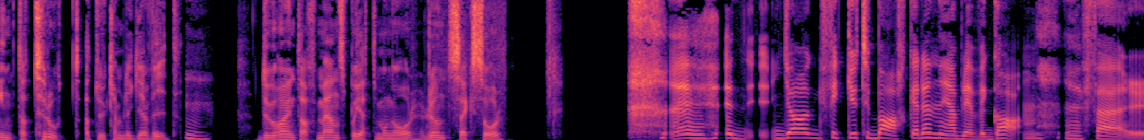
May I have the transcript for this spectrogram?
inte har trott att du kan bli gravid. mm. Du har ju inte haft mens på jättemånga år, runt sex år. Eh, Jag fick ju tillbaka den när jag blev vegan eh, för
